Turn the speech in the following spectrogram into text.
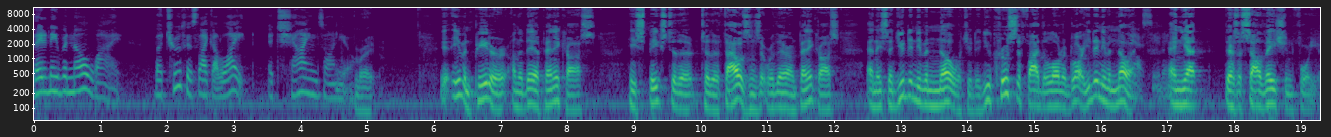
They didn't even know why. But truth is like a light, it shines on you. Right. Even Peter on the day of Pentecost, he speaks to the to the thousands that were there on Pentecost, and they said, "You didn't even know what you did. You crucified the Lord of glory. You didn't even know it, Yes, and yet there's a salvation for you."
